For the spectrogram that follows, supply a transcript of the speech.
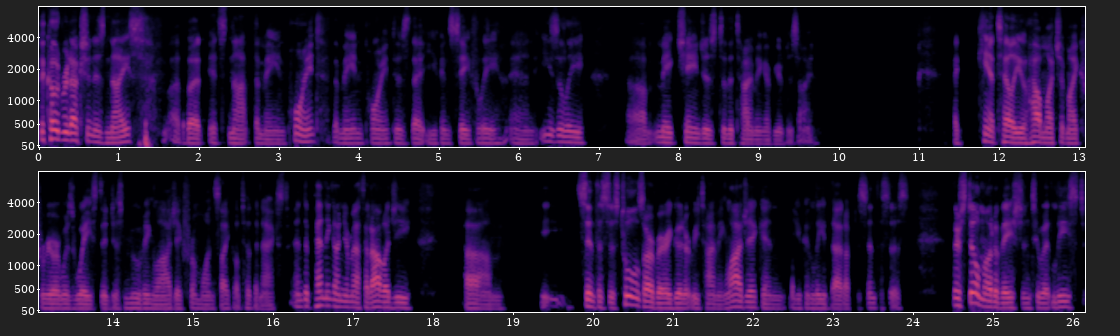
The code reduction is nice, uh, but it's not the main point. The main point is that you can safely and easily um, make changes to the timing of your design. I can't tell you how much of my career was wasted just moving logic from one cycle to the next. And depending on your methodology, um, synthesis tools are very good at retiming logic and you can leave that up to synthesis. There's still motivation to at least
